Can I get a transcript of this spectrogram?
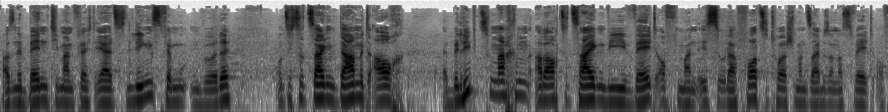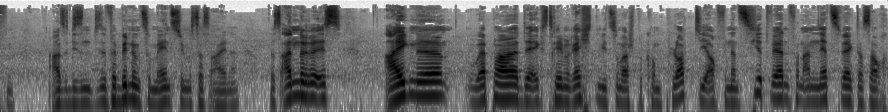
Also eine Band, die man vielleicht eher als links vermuten würde. Und sich sozusagen damit auch äh, beliebt zu machen, aber auch zu zeigen, wie weltoffen man ist oder vorzutäuschen, man sei besonders weltoffen. Also diesen, diese Verbindung zum Mainstream ist das eine. Das andere ist eigene Rapper der extremen Rechten, wie zum Beispiel Komplott, die auch finanziert werden von einem Netzwerk, das auch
